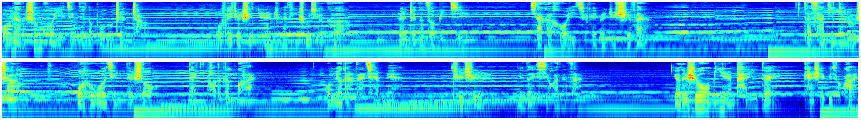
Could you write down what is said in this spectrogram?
我们俩的生活也渐渐的步入正常。无非就是你认真的听数学课，认真的做笔记，下课和我一起飞奔去吃饭。在餐厅的路上，我会握紧你的手，带你跑得更快。我们要赶在前面，去吃你最喜欢的菜。有的时候我们一人排一队。看谁比较快。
